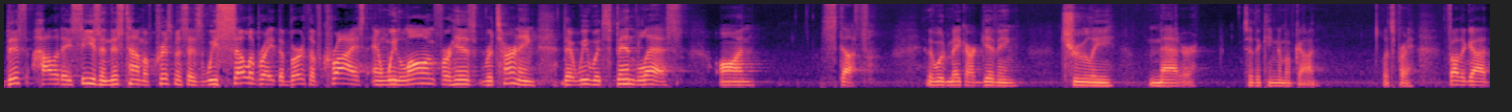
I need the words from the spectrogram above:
this holiday season, this time of Christmas, as we celebrate the birth of Christ and we long for his returning, that we would spend less on stuff that would make our giving truly matter to the kingdom of God. Let's pray. Father God,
